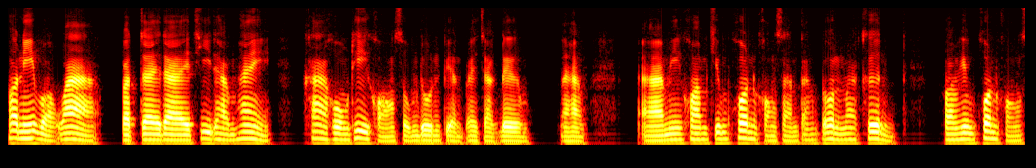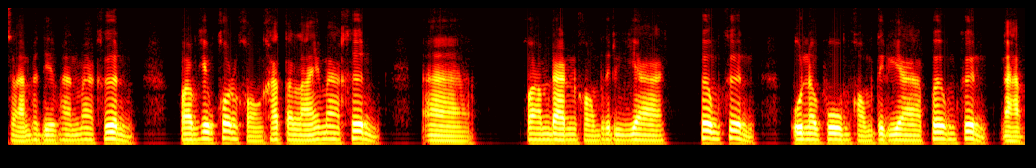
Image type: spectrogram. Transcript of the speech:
ข้อนี้บอกว่าปัจจัยใดที่ทำให้ค่าคงที่ของสมดุลเปลี่ยนไปจากเดิมนะครับมีความเข้มข้นของสารตั้งต้นมากขึ้น ความเข้มข้นของสารผลิตภัณฑ์มากขึ้น ความเข้มข้นของคาตาไลต์มากขึ้น ความดันของปฏิกิริยาเพิ่มขึ้น อุณหภูมิของปฏิกิริยาเพิ่มขึ้นนะครับ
